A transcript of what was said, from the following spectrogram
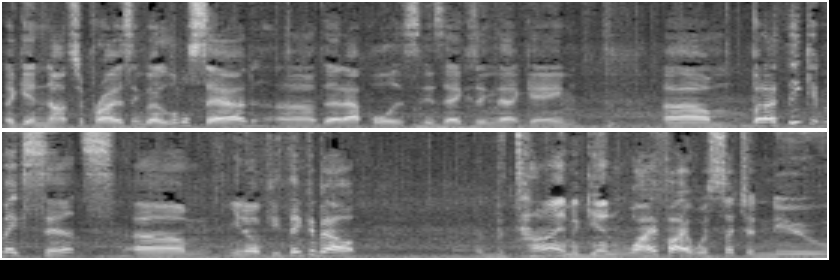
Again, not surprising, but a little sad uh, that Apple is, is exiting that game. Um, but I think it makes sense. Um, you know, if you think about the time, again, Wi Fi was such a new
